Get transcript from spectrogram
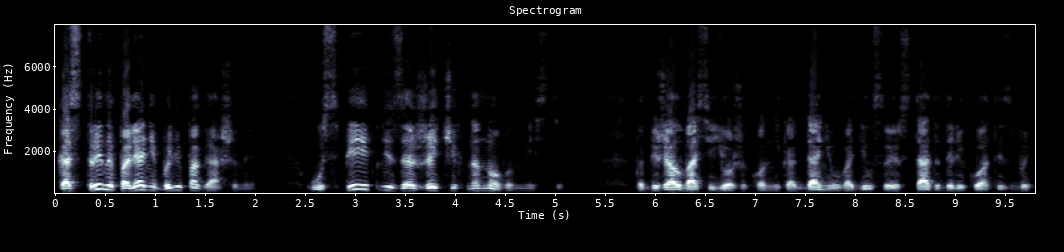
Костры на поляне были погашены. Успеет ли зажечь их на новом месте? Подбежал Вася Ежик. Он никогда не уводил свое стадо далеко от избы.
